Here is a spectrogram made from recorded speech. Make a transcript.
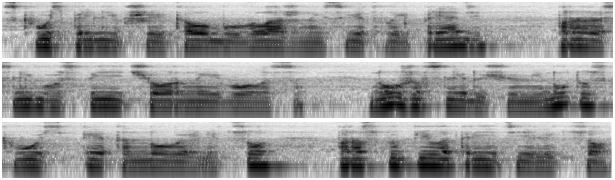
Сквозь прилипшие к лбу влажные светлые пряди проросли густые черные волосы но уже в следующую минуту сквозь это новое лицо проступило третье лицо,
